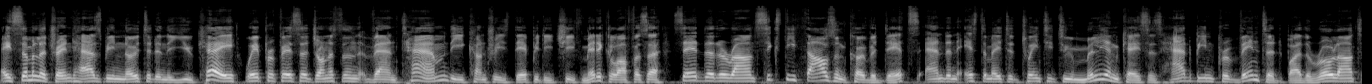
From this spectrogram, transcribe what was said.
A similar trend has been noted in the UK, where Professor Jonathan Van Tam, the country's deputy chief medical officer, said that around 60,000 COVID deaths and an estimated 22 million cases had been prevented by the rollout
